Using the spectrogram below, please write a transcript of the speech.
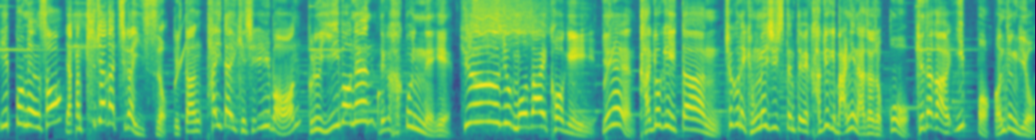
이쁘면서 약간 투자 가치가 있어. 일단 타이다이 캣이 1번. 그리고 2번은 내가 갖고 있네 얘. 휴 즈 모자이커기. 얘는 가격이 일단 최근에 경매 시스템 때문에 가격이 많이 낮아졌고 게다가 이뻐. 완전 귀여워.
